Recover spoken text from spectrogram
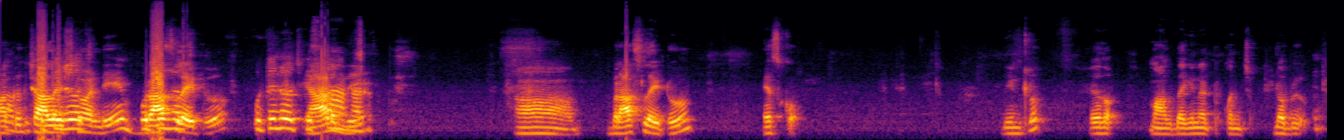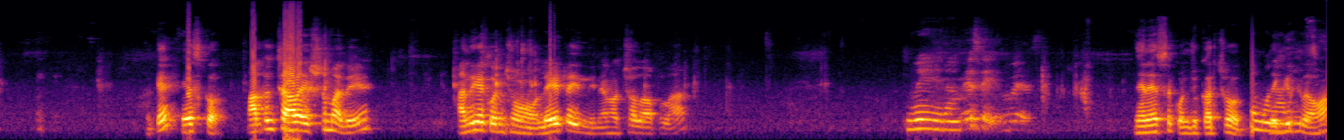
మాకు చాలా ఇష్టం అండి. బ్రాస్లైట్. అన్నారు. బ్రాస్లైట్ వేసుకో దీంట్లో ఏదో మాకు తగినట్టు కొంచెం డబ్బులు. ఓకే వేసుకో మా అక్కకి చాలా ఇష్టం అది. అందుకే కొంచెం లేట్ అయింది నేను వచ్చే లోపల. వేరా నేను వేస్తే కొంచెం ఖర్చు అవుతుంది దగ్గరికి రావా?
